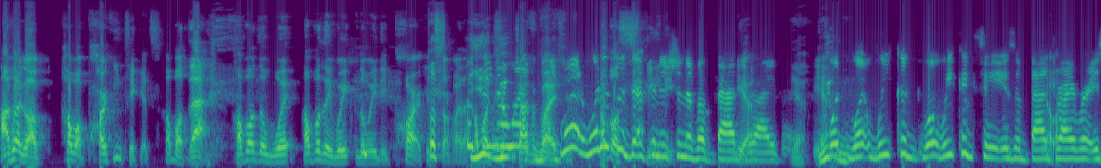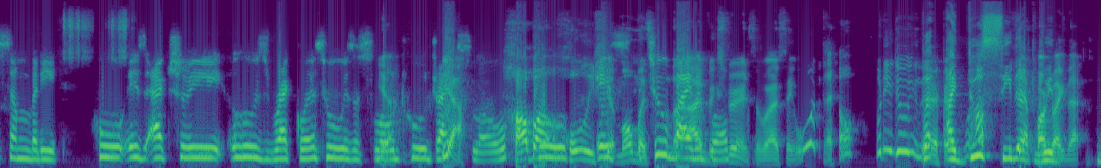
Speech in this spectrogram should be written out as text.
I'm talking about how about parking tickets? How about that? How about the way? How about the way the way they park and But stuff like that? How you about know traffic violations? What what How is about the speeding? definition of a bad Yeah. driver? Yeah. Yeah. What what we could what we could say is a bad Yeah. driver is somebody who is actually who's reckless, who is a slow, Yeah. who drives Yeah. slow. How about holy shit moments too that by the I've book. experienced where I say, "What the hell? What are you doing But there?" I do How- see that with- like that. But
